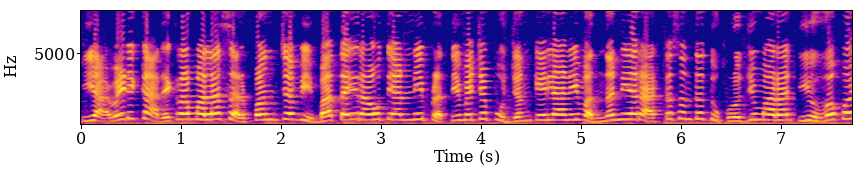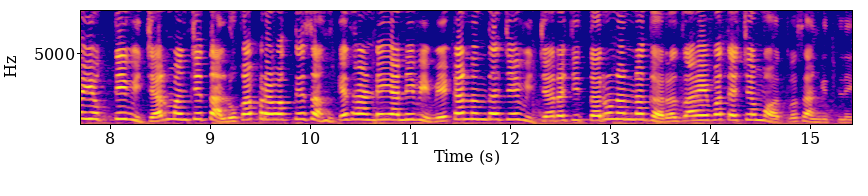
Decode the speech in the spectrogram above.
यावेळी कार्यक्रमाला सरपंच विभाताई राऊत यांनी प्रतिमेचे पूजन केले आणि वंदनीय राष्ट्रसंत तुकडोजी महाराज युवक युक्ती विचार मंच तालुका प्रवक्ते संकेत हांडे यांनी विवेकानंदाचे विचाराची तरुणांना गरज आहे व त्याचे महत्त्व सांगितले.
